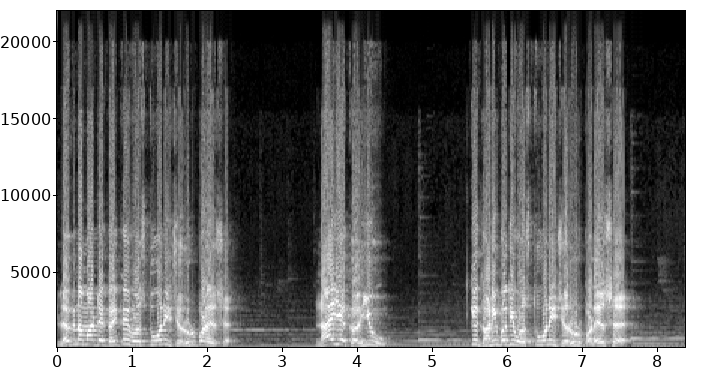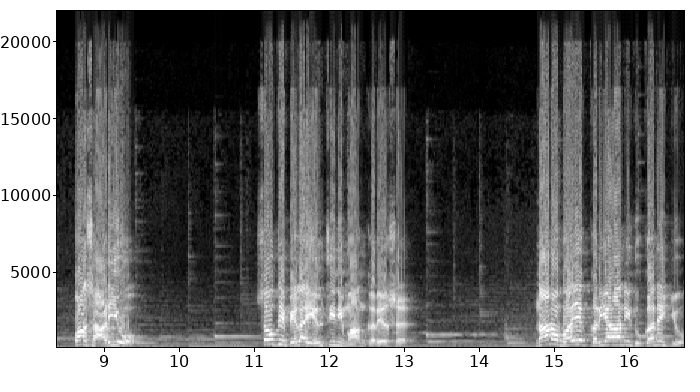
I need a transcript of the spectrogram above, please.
લગ્ન માટે કઈ કઈ વસ્તુઓની જરૂર પડે છે? નાઈએ કહ્યું કે ઘણી બધી વસ્તુઓની જરૂર પડે છે. પણ સાડીઓ સૌથી પહેલા એલચીની માંગ કરે છે. નાનો ભાઈ એક કરિયાણાની દુકાને ગયો.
